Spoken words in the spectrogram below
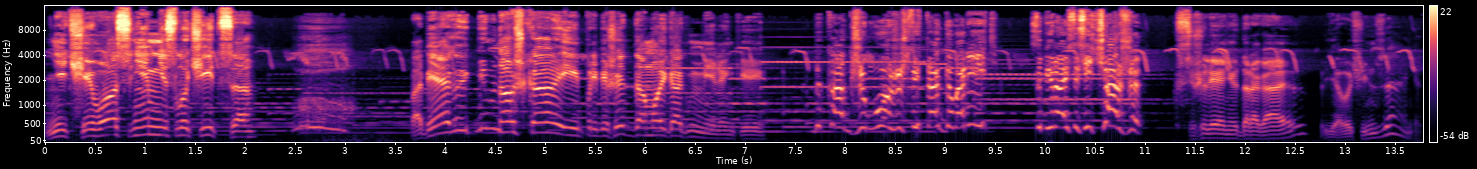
Ничего с ним не случится. Побегает немножко и прибежит домой как миленький. Да как же можешь ты так говорить? Собирайся сейчас же. К сожалению, дорогая, я очень занят.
